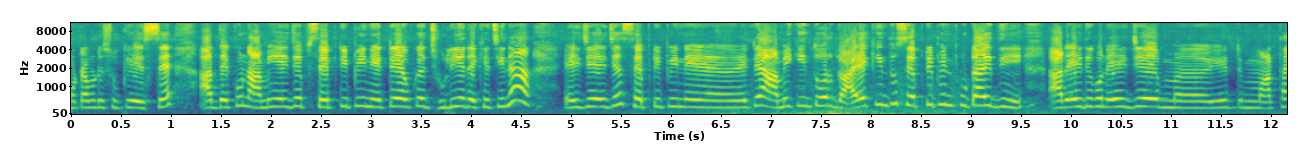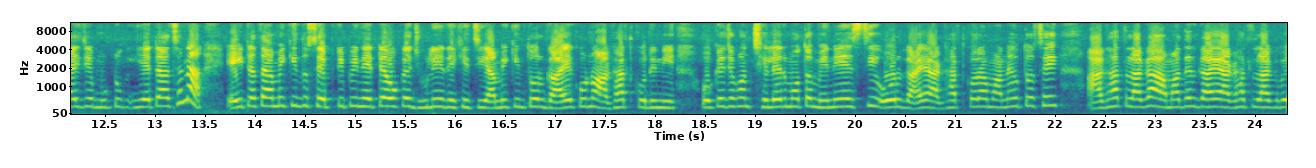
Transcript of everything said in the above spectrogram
মোটামুটি শুকিয়ে এসছে। আর দেখুন, আমি এই যে সেফটি পিন এটে ওকে ঝুলিয়ে রেখেছি না? এই যে এই যে সেফটি পিন এটা আমি কিন্তু ওর গায়ে কিন্তু সেফটি পিন ফুটাই দিই আর এই দেখুন, এই যে মাথায় যে মুটু ইয়েটা আছে না, এইটাতে আমি কিন্তু সেফটি পিন এটা ওকে ঝুলিয়ে রেখেছি আমি কিন্তু ওর গায়ে কোনো আঘাত করিনি। ওকে যখন ছেলের মতো মেনে এসেছি, ওর গায়ে আঘাত করা মানেও তো সেই আঘাত লাগা, আমাদের গায়ে আঘাত লাগবে।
